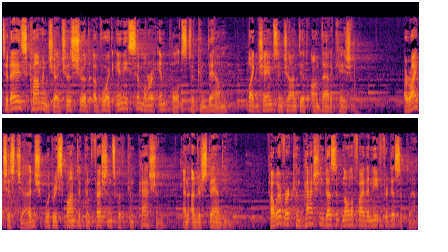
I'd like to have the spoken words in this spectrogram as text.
Today's common judges should avoid any similar impulse to condemn, like James and John did on that occasion. A righteous judge would respond to confessions with compassion and understanding. However, compassion doesn't nullify the need for discipline.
